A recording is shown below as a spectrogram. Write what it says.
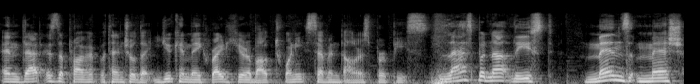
and that is the profit potential that you can make right here about $27 per piece. Last but not least, men's mesh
